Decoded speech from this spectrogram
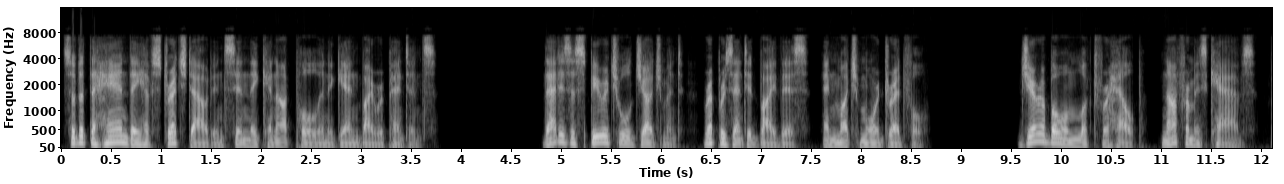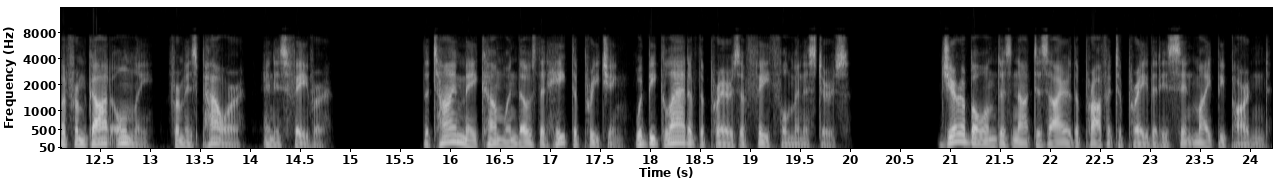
so that the hand they have stretched out in sin they cannot pull in again by repentance. That is a spiritual judgment, represented by this, and much more dreadful. Jeroboam looked for help, not from his calves, but from God only, from his power and his favor. The time may come when those that hate the preaching would be glad of the prayers of faithful ministers. Jeroboam does not desire the prophet to pray that his sin might be pardoned,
